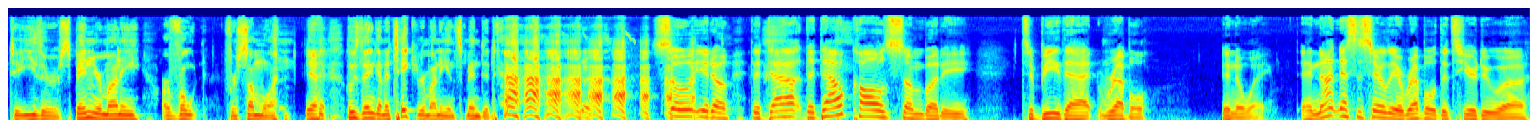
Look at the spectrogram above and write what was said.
to either spend your money or vote for someone Yeah. who's then going to take your money and spend it. so you know the Tao the Tao calls somebody to be that rebel in a way, and not necessarily a rebel that's here to uh,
